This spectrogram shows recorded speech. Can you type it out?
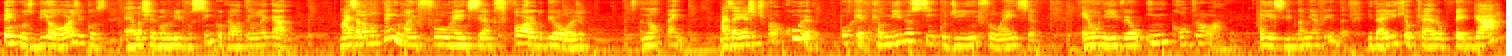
termos biológicos, ela chegou no nível 5 que ela tem um legado. Mas ela não tem uma influência fora do biológico. Não tem. Mas aí a gente procura. Por quê? Porque o nível 5 de influência é um nível incontrolável. Aí esse livro da minha vida. E daí que eu quero pegar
